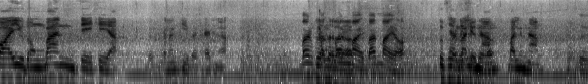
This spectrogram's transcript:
บอยอยู่ตรงบ้าน JK อะกำลังขี่ไปใกล้ถึงแล้วบ้านกันบ้านใหม่บ้านใหม่เหรอตัวเพื่อนในบ้านเขริตมนะครับน้ำบ้านริมน้เออ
